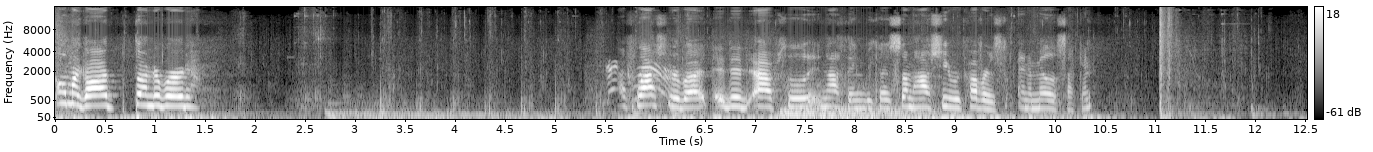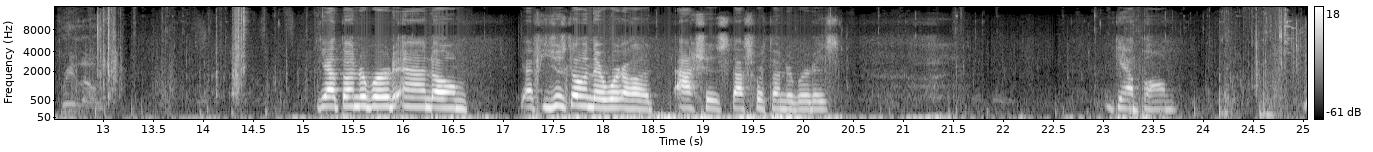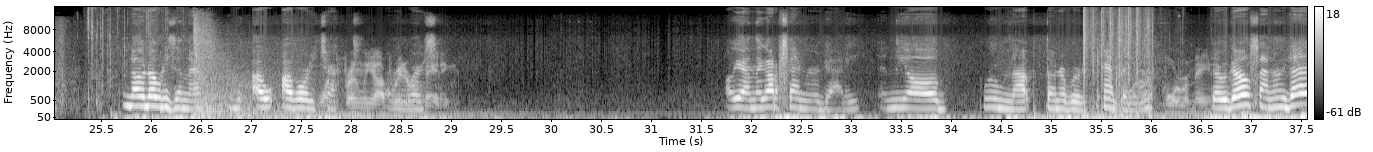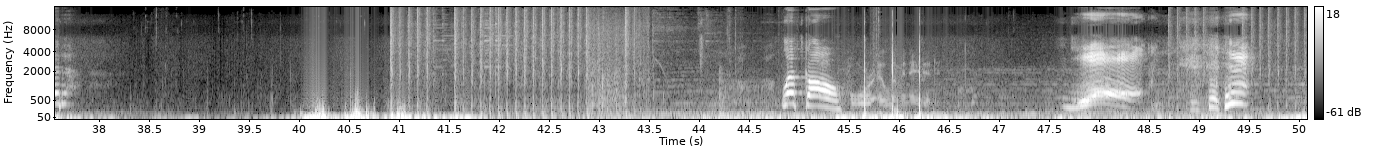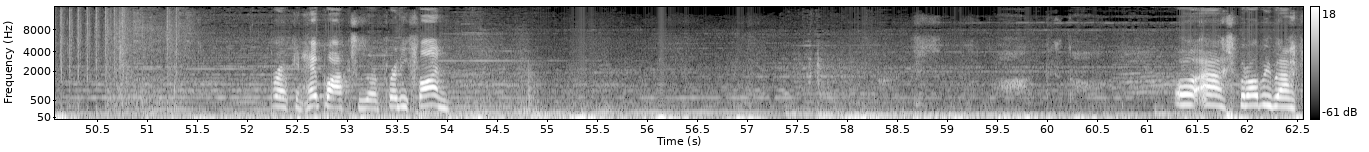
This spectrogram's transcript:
Oh my god, Thunderbird. I flashed her, but it did absolutely nothing because somehow she recovers in a millisecond. Yeah, Thunderbird, and um, yeah, if you just go in there where uh, Ashes, that's where Thunderbird is. Yeah, bomb. No, nobody's in there. I, I've already One checked. friendly operator remaining. Oh yeah, and they got a Fenrir daddy in the uh room that Thunderbird is camping in. There we go, Fenrir dead. Let's go. 4 eliminated. Yeah. Broken hitboxes are pretty fun. But I'll be back.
